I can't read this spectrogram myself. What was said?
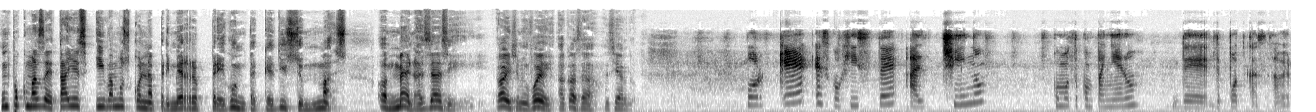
Un poco más de detalles y vamos con la primera pregunta que dice más o menos así. Ay, se me fue. Acá está, es cierto. ¿Por qué escogiste al chino como tu compañero de, de podcast? A ver,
